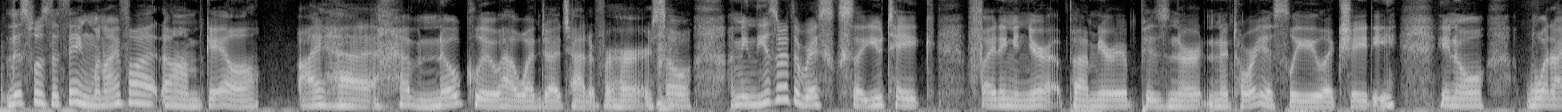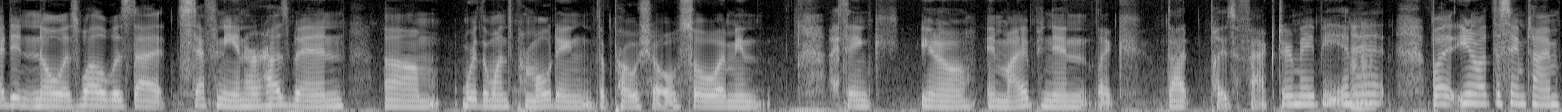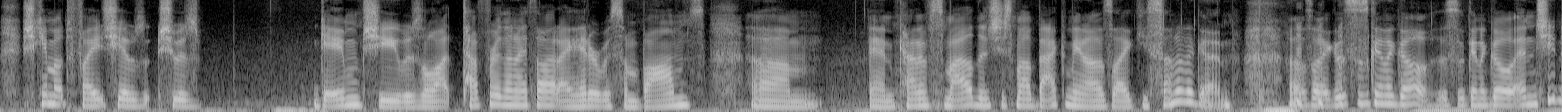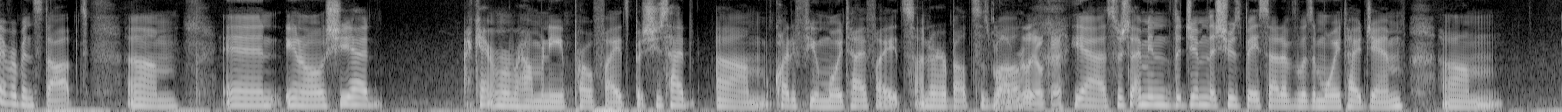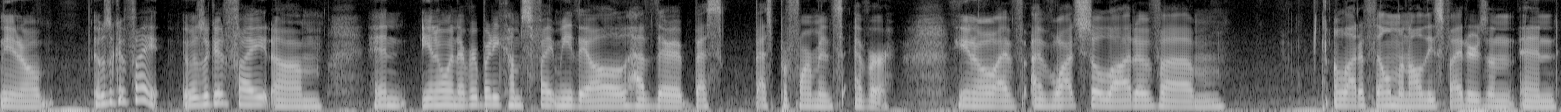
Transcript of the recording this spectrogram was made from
this was the thing when I fought um, Gail. I ha- have no clue how one judge had it for her. So, I mean, these are the risks that you take fighting in Europe. Um, Europe is ner- notoriously like shady. You know, what I didn't know as well was that Stephanie and her husband um, were the ones promoting the pro show. So, I mean, I think, you know, in my opinion, like that plays a factor maybe in Mhm. it. But, you know, at the same time, she came out to fight. She was she was game. She was a lot tougher than I thought. I hit her with some bombs. Um and kind of smiled and she smiled back at me and I was like, You son of a gun. I was like, This is gonna go. This is gonna go and she'd never been stopped. Um and, you know, she had I can't remember how many pro fights, but she's had um, quite a few Muay Thai fights under her belts as well. Oh, really? Okay. Yeah. So she, I mean, the gym that she was based out of was a Muay Thai gym. Um, you know, it was a good fight. It was a good fight. Um, and you know, when everybody comes to fight me, they all have their best best performance ever. You know, I've I've watched a lot of um, a lot of film on all these fighters, and and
